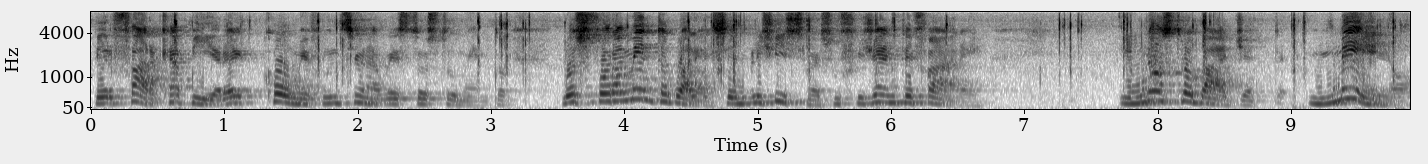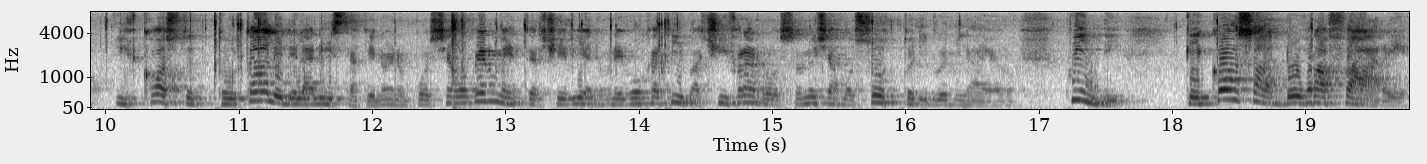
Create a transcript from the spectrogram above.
per far capire come funziona questo strumento. Lo sforamento qual è? Semplicissimo, è sufficiente fare il nostro budget meno il costo totale della lista che noi non possiamo permetterci viene un'evocativa cifra rossa, noi siamo sotto di 2000 euro. Quindi che cosa dovrà fare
